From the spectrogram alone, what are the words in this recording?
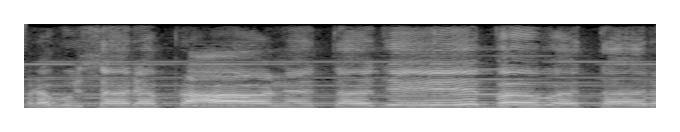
प्रभु सर प्राण तजे भवतर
